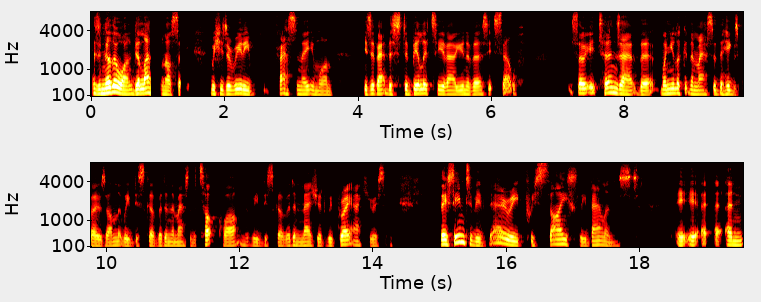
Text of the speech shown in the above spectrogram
There's another one, the last one I'll say, which is a really fascinating one, is about the stability of our universe itself. So it turns out that when you look at the mass of the Higgs boson that we've discovered and the mass of the top quark that we've discovered and measured with great accuracy, they seem to be very precisely balanced and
